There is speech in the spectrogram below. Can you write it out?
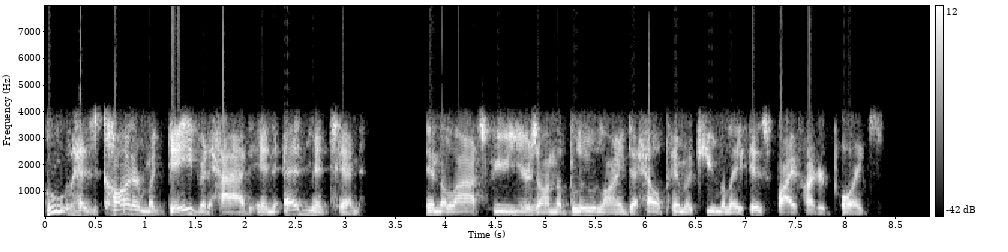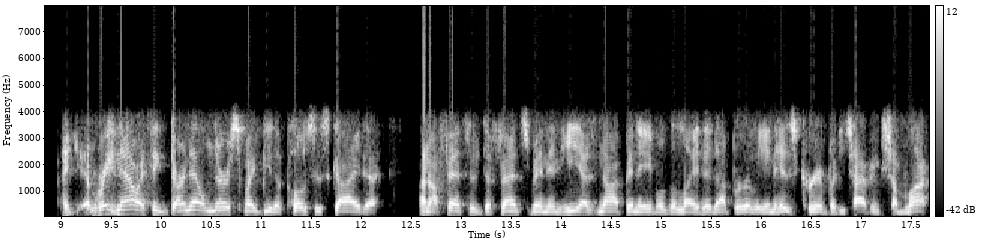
Who has Connor McDavid had in Edmonton in the last few years on the blue line to help him accumulate his 500 points? Right now, I think Darnell Nurse might be the closest guy to an offensive defenseman, and he has not been able to light it up early in his career, but he's having some luck.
